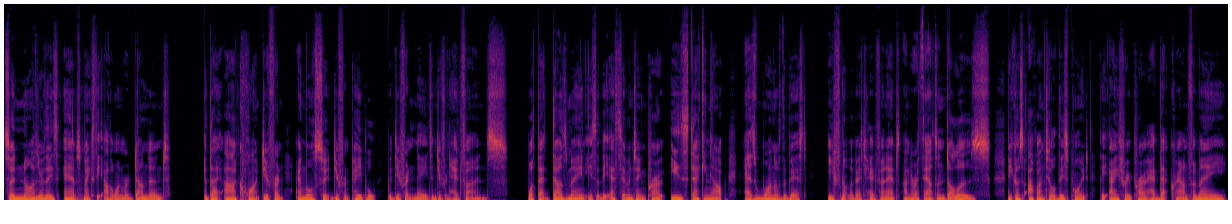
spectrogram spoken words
So neither of these amps makes the other one redundant, but they are quite different and will suit different people with different needs and different headphones. What that does mean is that the S17 Pro is stacking up as one of the best, if not the best headphone amps under $1,000, because up until this point, the A3 Pro had that crown for me.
